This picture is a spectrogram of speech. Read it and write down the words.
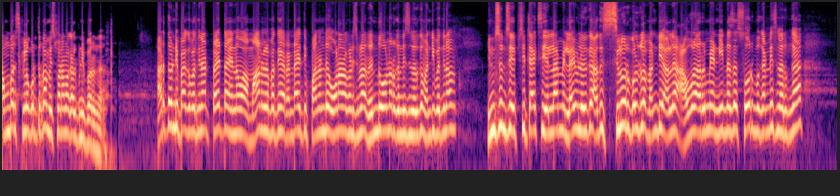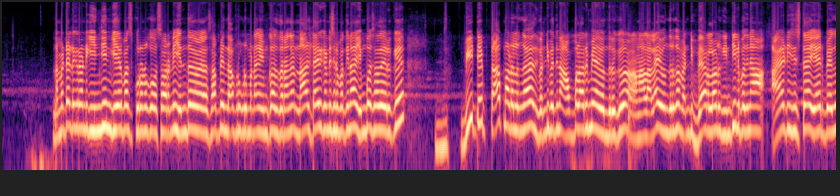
நம்பர் ஸ்கில் கொடுத்துருக்கோம். மிஸ் பண்ணாமல் கால் பண்ணி பாருங்க. அடுத்த வண்டி பார்க்க பார்த்தீங்கன்னா டொயட்டா என்னவா மாடல் பார்த்தீங்கன்னா ரெண்டாயிரத்தி பன்னெண்டு ஓனர் கண்டிஷனில் ரெண்டு ஓனர் கண்டிஷனில் இருக்குது வண்டி பார்த்தீங்கன்னா இன்சூரன்ஸ் எஃப்சி டாக்ஸி எல்லாமே லைவில் இருக்குது அது சில்வர் கோல்டில் வண்டி அவ்வளோ அவ்வளோ அருமையாக நீட்னஸாக ஷோரூம் கண்டிஷனில் இருக்குங்க. நம்மகிட்ட எடுக்கிற வண்டிக்கு இன்ஜின் கியர் பாஸ் குரோனுக்கு சாரணி எந்த சாப்பிட்டு இந்த ஆஃபர் கொடுக்க மாட்டாங்க. இம்காஸ் தராங்க. நாலு டயர் கண்டிஷன் பார்த்தீங்கன்னா எண்பது சதவீதம் இருக்குது வி டைப் டாப் மாடலுங்க வண்டி பார்த்தீங்கன்னா அவ்வளோ அருமையாக வந்திருக்கு. நாலு அலாய் வந்திருக்கு வண்டி வேறு லெவலுக்கு இன்டீரியர் பார்த்தீங்கன்னா ஐடி சிஸ்டர் ஏர் பேக்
